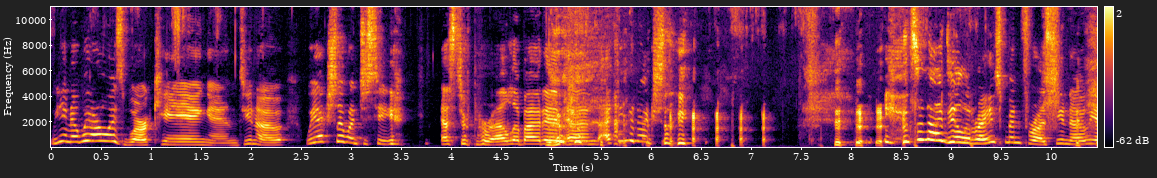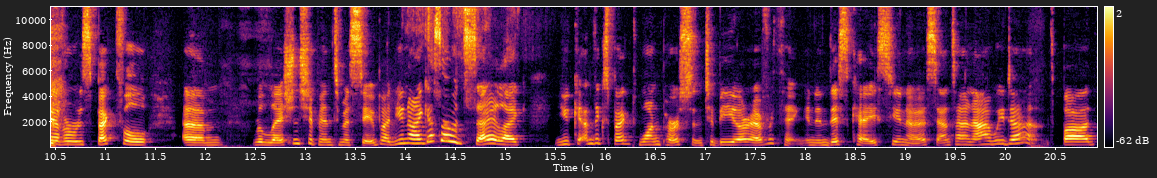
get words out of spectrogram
you know, we're always working and, you know, we actually went to see Esther Perel about it and I think it actually it's an ideal arrangement for us, you know, we have a respectful um relationship intimacy, but you know, I guess I would say like you can't expect one person to be your everything. And in this case, you know, Santa and I we don't. But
